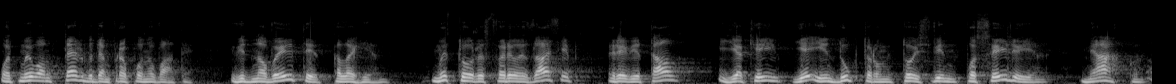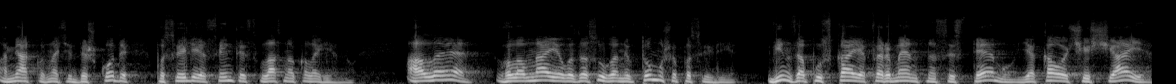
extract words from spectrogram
от ми вам теж будемо пропонувати відновити колаген. Ми теж створили засіб Ревітал, який є індуктором, тобто він посилює м'яко, а м'яко значить без шкоди, посилює синтез власного колагену. Але головна його заслуга не в тому, що посилює. Він запускає ферментну систему, яка очищає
